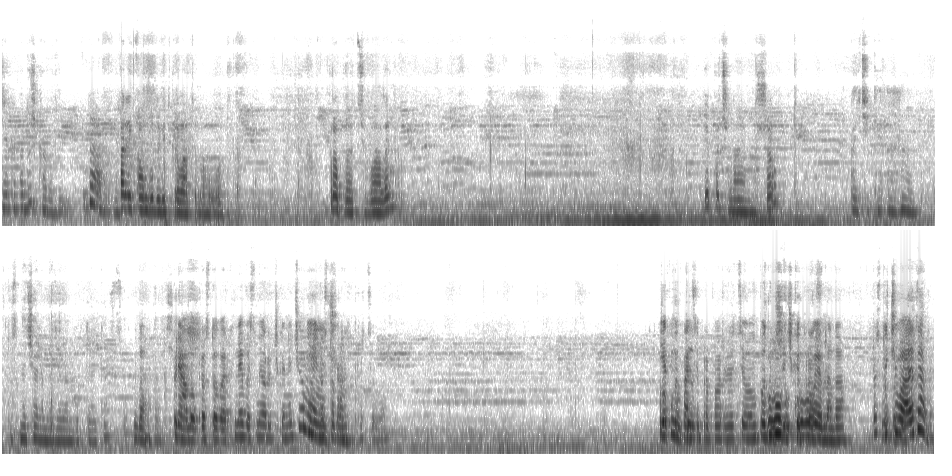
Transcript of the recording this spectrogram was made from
же, как и подушка выглядит. Да. Валік вам буде відкривати ногу. От. Пропрацювали. І починаємо. Що? Пальчики, ага. То есть вначале мы делаем вот это все. Да. Прямо просто вверх, не восьмерочка, нічого, Ні, просто нічого. працюємо. Як ми пальці пропрацьовуємо? Кругов- Подушечки круговими, просто. да. просто Відчуваєте? подушечки.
